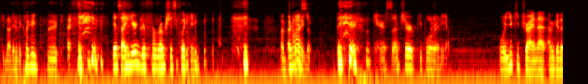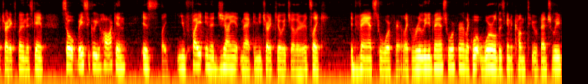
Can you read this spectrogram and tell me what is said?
Do you not hear the clicking? Click. yes, I hear your ferocious clicking. I'm Okay, trying. so who cares? I'm sure people are ready up. Well, you keep trying that. I'm gonna try to explain this game. So basically, Hawken is like you fight in a giant mech and you try to kill each other. It's like advanced warfare, like really advanced warfare. Like what world is gonna come to eventually?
